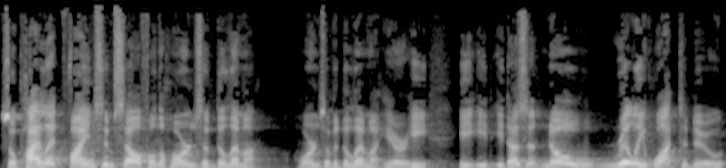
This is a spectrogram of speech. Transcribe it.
So Pilate finds himself on the horns of dilemma, horns of a dilemma here. He, he, he doesn't know really what to do.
